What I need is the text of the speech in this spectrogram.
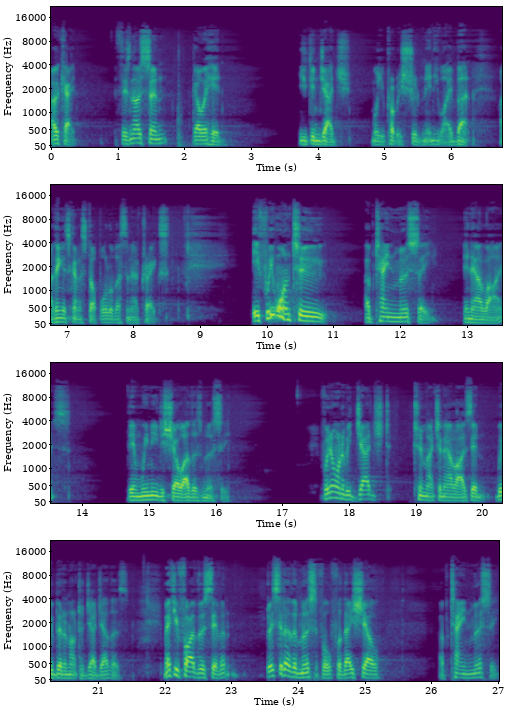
Okay, if there's no sin, go ahead. You can judge. Well, you probably shouldn't anyway, but I think it's going to stop all of us in our tracks. If we want to obtain mercy in our lives, then we need to show others mercy. If we don't want to be judged too much in our lives, then we're better not to judge others. Matthew 5, verse 7 Blessed are the merciful, for they shall obtain mercy.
